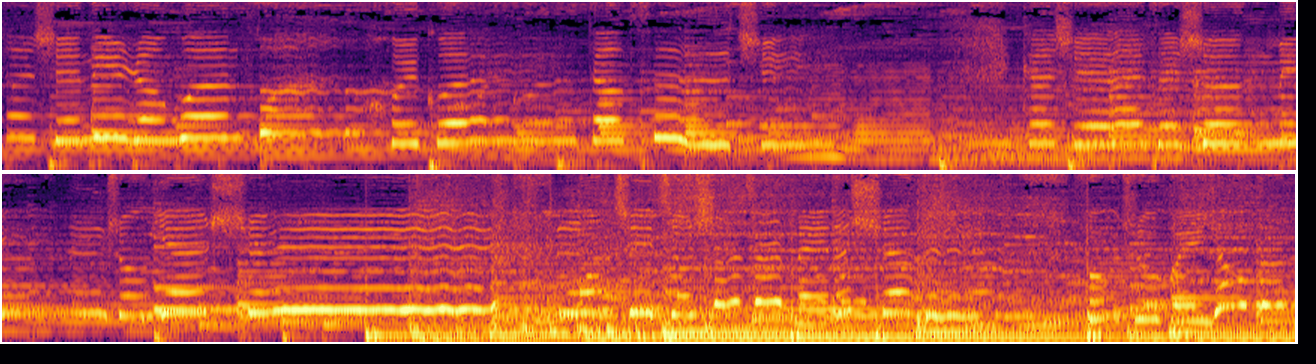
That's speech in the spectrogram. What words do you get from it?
感谢你让温暖回归到自己。感谢爱在生命中延续，忘记就是最美的旋律，付出会有更。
